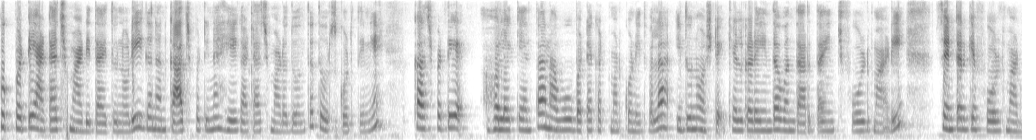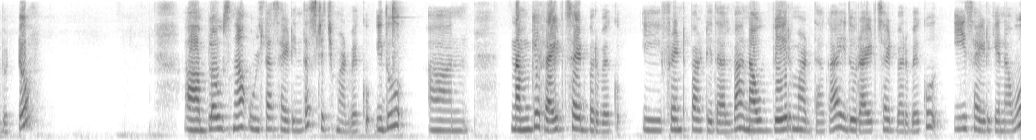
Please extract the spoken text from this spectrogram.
ಹುಕ್ ಪಟ್ಟಿ ಅಟ್ಯಾಚ್ ಮಾಡಿದ್ದಾಯಿತು ನೋಡಿ. ಈಗ ನಾನು ಕಾಜ್ ಪಟ್ಟಿನ ಹೇಗೆ ಅಟ್ಯಾಚ್ ಮಾಡೋದು ಅಂತ ತೋರಿಸ್ಕೊಡ್ತೀನಿ. ಕಾಜ್ ಪಟ್ಟಿ ಹೊಲಕ್ಕೆ ಅಂತ ನಾವು ಬಟ್ಟೆ ಕಟ್ ಮಾಡ್ಕೊಂಡಿದ್ವಲ್ಲ ಇದೂ ಅಷ್ಟೇ. ಕೆಳಗಡೆಯಿಂದ ಒಂದು ಅರ್ಧ ಇಂಚ್ ಫೋಲ್ಡ್ ಮಾಡಿ ಸೆಂಟರ್ಗೆ ಫೋಲ್ಡ್ ಮಾಡಿಬಿಟ್ಟು ಬ್ಲೌಸ್ನ ಉಲ್ಟಾ ಸೈಡಿಂದ ಸ್ಟಿಚ್ ಮಾಡಬೇಕು. ಇದು ನಮಗೆ ರೈಟ್ ಸೈಡ್ ಬರಬೇಕು. ಈ ಫ್ರಂಟ್ ಪಾರ್ಟ್ ಇದೆ ಅಲ್ವಾ? ನಾವು ವೇರ್ ಮಾಡಿದಾಗ ಇದು ರೈಟ್ ಸೈಡ್ ಬರಬೇಕು. ಈ ಸೈಡ್ಗೆ ನಾವು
